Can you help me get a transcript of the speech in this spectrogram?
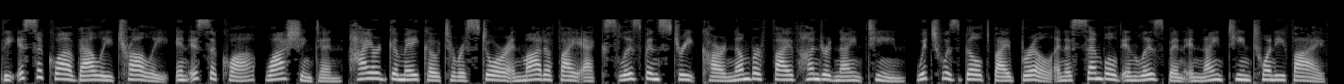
the Issaquah Valley Trolley in Issaquah, Washington, hired Gomaco to restore and modify ex-Lisbon streetcar number 519, which was built by Brill and assembled in Lisbon in 1925.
